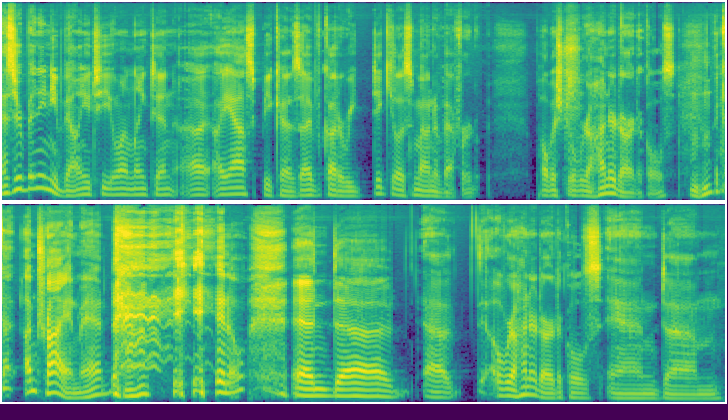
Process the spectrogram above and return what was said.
Has there been any value to you on LinkedIn? Uh, I ask because I've got a ridiculous amount of effort, published over 100 articles. Like I, I'm trying, man. you know, and uh, uh, over 100 articles and um,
